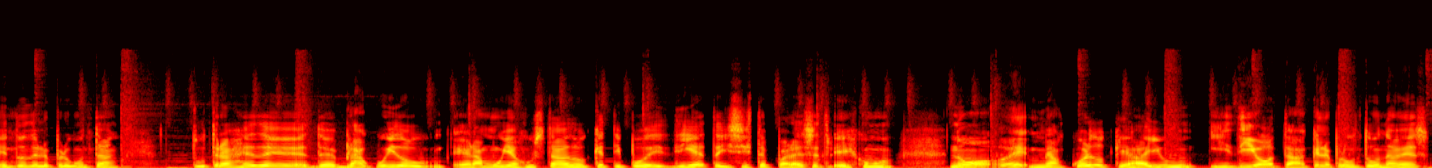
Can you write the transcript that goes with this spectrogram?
en donde le preguntan, tu traje de, Black Widow era muy ajustado, ¿qué tipo de dieta hiciste para ese traje? Es como, no, eh, me acuerdo que hay un idiota que le preguntó una vez,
